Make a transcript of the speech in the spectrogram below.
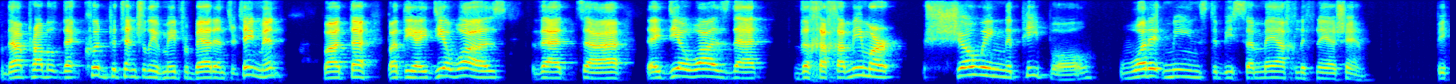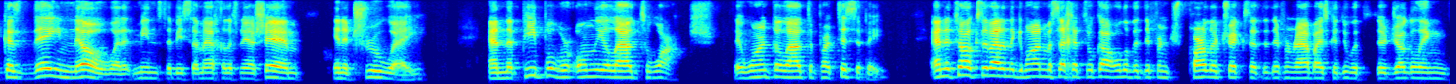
that probably that could potentially have made for bad entertainment, but uh, but the idea was that uh, the idea was that the Chachamim are showing the people what it means to be Sameach Lifnei Hashem, because they know what it means to be Sameach Lifnei Hashem in a true way. And the people were only allowed to watch, they weren't allowed to participate. And it talks about in the Gemara Masechet Sukkah all of the different parlor tricks that the different rabbis could do with their juggling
